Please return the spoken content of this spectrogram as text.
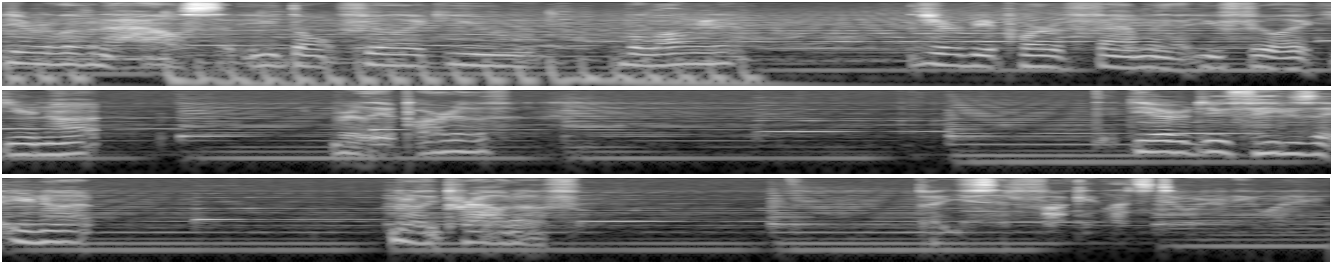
You ever live in a house that you don't feel like you belong in it? Did you ever be a part of a family that you feel like you're not really a part of? Did you ever do things that you're not really proud of? But you said, fuck it, let's do it anyway.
